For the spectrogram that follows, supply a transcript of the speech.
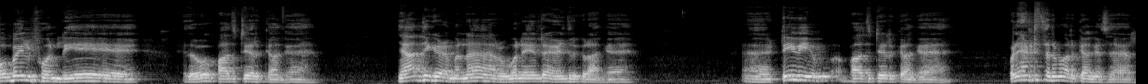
மொபைல் ஃபோன்லேயே ஏதோ பார்த்துட்டே இருக்காங்க. ஞாயிற்றுக்கிழமைன்னா ரொம்ப நேரம் எழுந்திருக்கிறாங்க. டிவியை பார்த்துட்டே இருக்காங்க. விளையாட்டுத்தனமாக இருக்காங்க சார்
